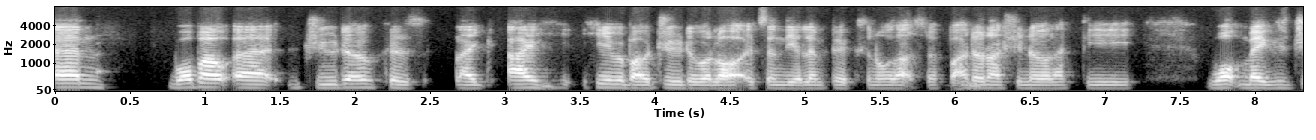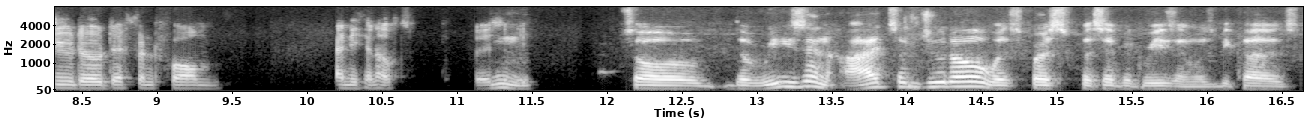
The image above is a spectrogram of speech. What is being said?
Um, what about uh, judo? Because like I hear about judo a lot. It's in the Olympics and all that stuff, but I don't actually know like the what makes judo different from anything else. Basically. Mm. So the reason I took judo was for a specific reason was because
